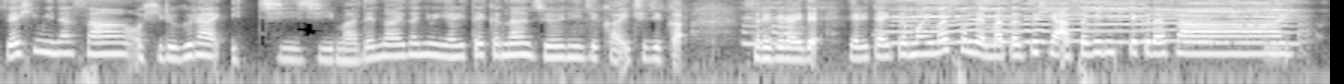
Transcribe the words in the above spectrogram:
ぜひ皆さんお昼ぐらい1時までの間にはやりたいかな ?12 時か1時か、それぐらいでやりたいと思いますので、またぜひ遊びに来てください。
